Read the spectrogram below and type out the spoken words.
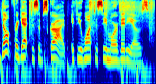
Don't forget to subscribe if you want to see more videos.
